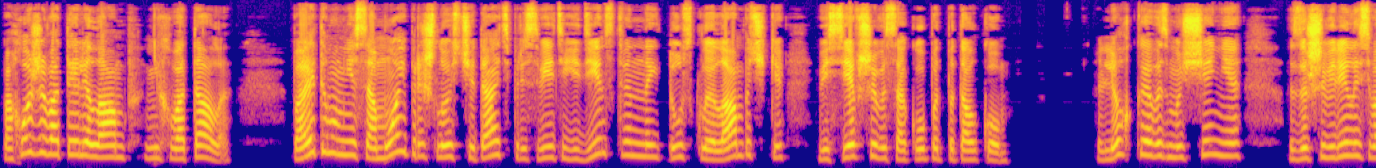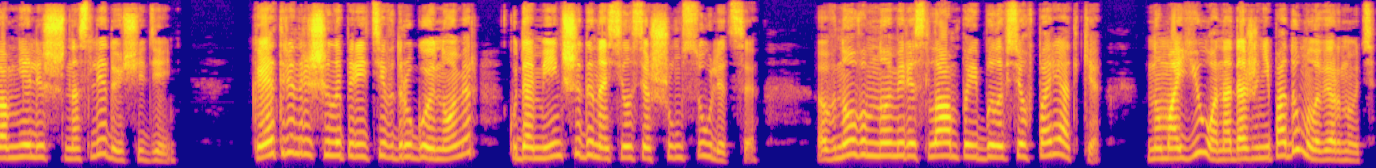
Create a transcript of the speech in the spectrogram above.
Похоже, в отеле ламп не хватало, поэтому мне самой пришлось читать при свете единственной тусклой лампочки, висевшей высоко под потолком. Легкое возмущение зашевелилось во мне лишь на следующий день. Кэтрин решила перейти в другой номер, куда меньше доносился шум с улицы. В новом номере с лампой было все в порядке, но мою она даже не подумала вернуть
